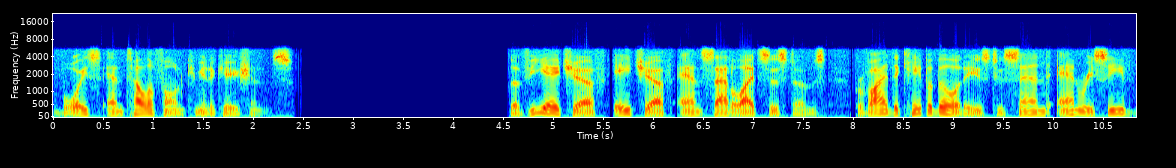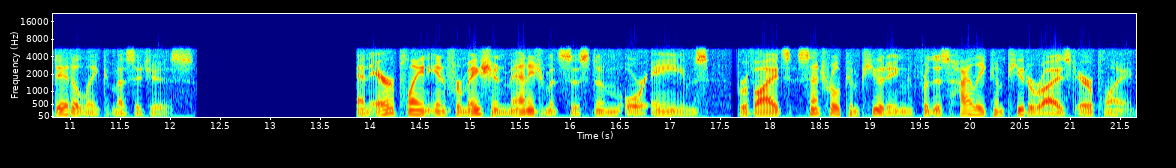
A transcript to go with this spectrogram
voice and telephone communications. The VHF, HF, and satellite systems provide the capabilities to send and receive data link messages. An Airplane Information Management System, or AIMS, provides central computing for this highly computerized airplane.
